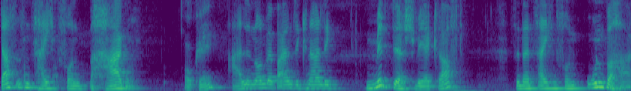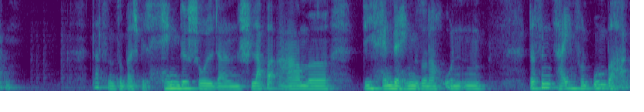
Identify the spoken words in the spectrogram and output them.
das ist ein Zeichen von Behagen. Okay. Alle nonverbalen Signale mit der Schwerkraft sind ein Zeichen von Unbehagen. Das sind zum Beispiel hängende Schultern, schlappe Arme, die Hände hängen so nach unten. Das sind Zeichen von Unbehagen.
